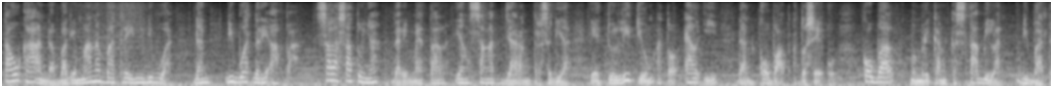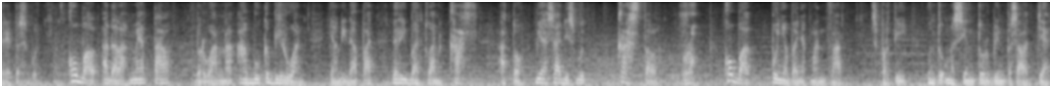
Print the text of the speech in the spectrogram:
tahukah Anda bagaimana baterai ini dibuat dan dibuat dari apa? Salah satunya dari metal yang sangat jarang tersedia yaitu lithium atau Li dan kobalt atau Co. Kobalt memberikan kestabilan di baterai tersebut. Kobalt adalah metal berwarna abu kebiruan yang didapat dari batuan keras atau biasa disebut crystal rock. Kobalt punya banyak manfaat, seperti untuk mesin turbin pesawat jet,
